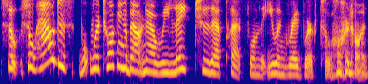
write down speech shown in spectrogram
so so how does what we're talking about now relate to that platform that you and Greg worked so hard on?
